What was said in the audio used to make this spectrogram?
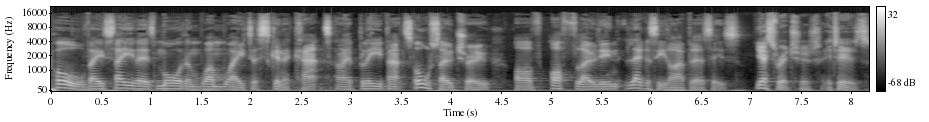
Paul, they say there's more than one way to skin a cat, and I believe that's also true of offloading legacy liabilities. Yes, Richard, it is.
